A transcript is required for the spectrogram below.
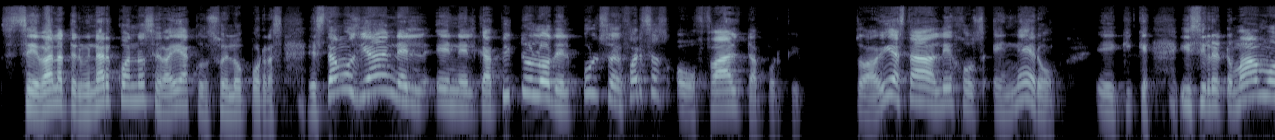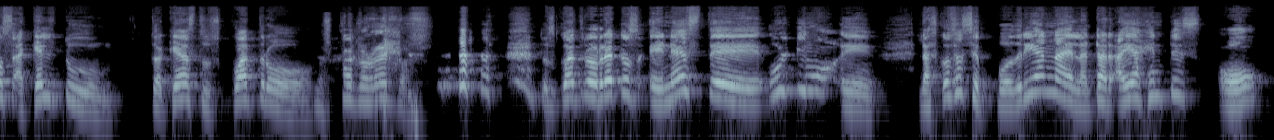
se van a terminar cuando se vaya Consuelo Porras. Estamos ya en el, en el capítulo del pulso de fuerzas o falta, porque todavía está lejos enero eh, y si retomamos aquel tu, tu aquellas tus cuatro... Los cuatro retos. tus cuatro retos, en este último, eh, las cosas se podrían adelantar. Hay agentes o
